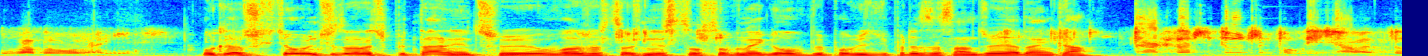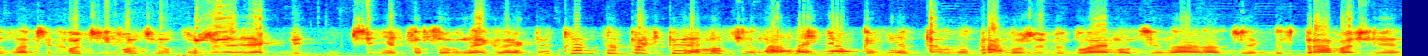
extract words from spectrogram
zadowoleni. Łukasz, chciałbym Ci zadać pytanie, czy uważasz coś niestosownego w wypowiedzi prezesa Andrzeja Danka? Tak, znaczy to o czym powiedziałem, to znaczy chodzi, chodzi o to, że jakby czy niestosownego, jakby była emocjonalna i miał pewne pełne prawo, żeby była emocjonalna, że jakby sprawa się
